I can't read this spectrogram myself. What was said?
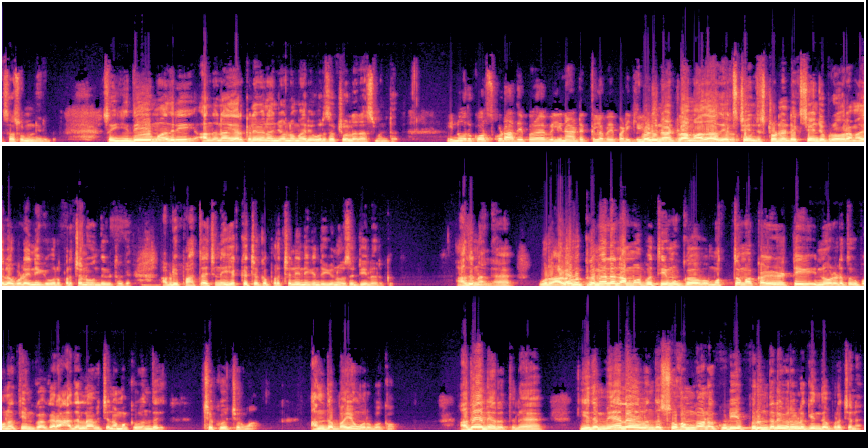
சஸ்பெண்ட் பண்ணியிருக்கு. ஸோ இதே மாதிரி அந்த நான் ஏற்கனவே நான் சொன்ன மாதிரி ஒரு செக்ஷுவல் ஹராஸ்மெண்ட் இன்னொரு கோர்ஸ் கூட அதே போல வெளிநாட்டுக்குள்ள போய் படிக்க வெளிநாட்டுலாம் அதாவது எக்ஸ்சேஞ்ச் ஸ்டூடெண்ட் எக்ஸ்சேஞ்ச் ப்ரோக்ராம் அதுல கூட இன்னைக்கு ஒரு பிரச்சனை வந்துகிட்டு இருக்கு. அப்படி பார்த்தாச்சுன்னா எக்கச்சக்க பிரச்சனை இன்னைக்கு இந்த யூனிவர்சிட்டியில இருக்கு. அதனால ஒரு அளவுக்கு மேல நம்ம இப்போ திமுக மொத்தமா கழட்டி இன்னொரு இடத்துக்கு போனா திமுக அதெல்லாம் வச்சு நமக்கு வந்து செக் வச்சிருவான். அந்த பயம் ஒரு பக்கம். அதே நேரத்துல இது மேல வந்து சுகம் காணக்கூடிய பெருந்தலைவர்களுக்கு இந்த பிரச்சனை.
